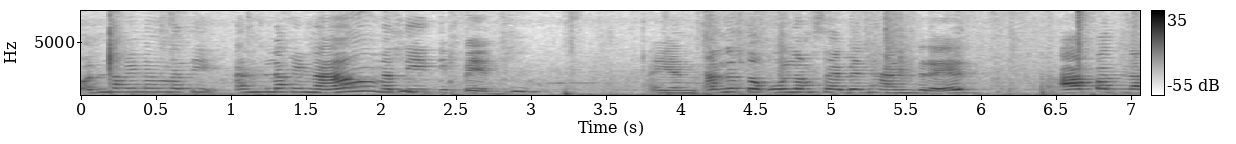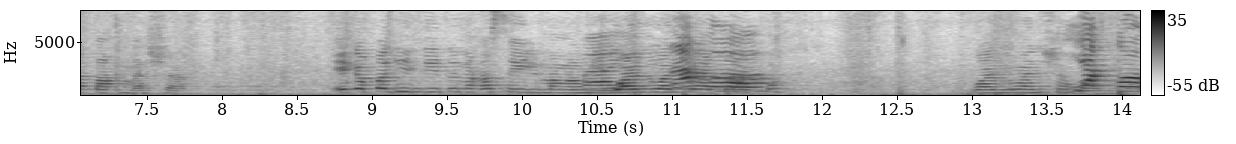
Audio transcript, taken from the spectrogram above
ang laki ng nati ang laki ng natitipid. Ayan, ano to, kulang 700. Apat na pack na siya. Eh kapag hindi to naka-sale mga mi, 1-1 yata to. 1-1 siya. 1. Yako!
